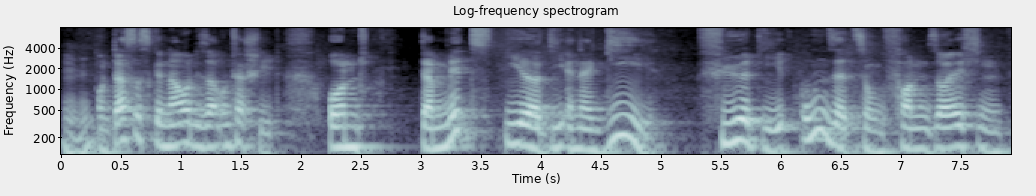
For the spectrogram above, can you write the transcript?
Mhm. Und das ist genau dieser Unterschied. Und damit ihr die Energie für die Umsetzung von solchen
